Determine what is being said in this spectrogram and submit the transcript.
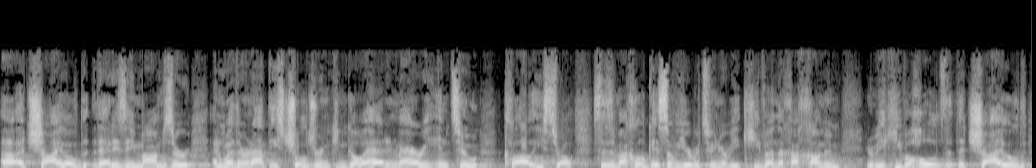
uh, a child that is a mamzer, and whether or not these children can go ahead and marry into Klal Yisrael. So there's a machlokes over here between Rabbi Akiva and the Chachamim. Rabbi Akiva holds that the child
